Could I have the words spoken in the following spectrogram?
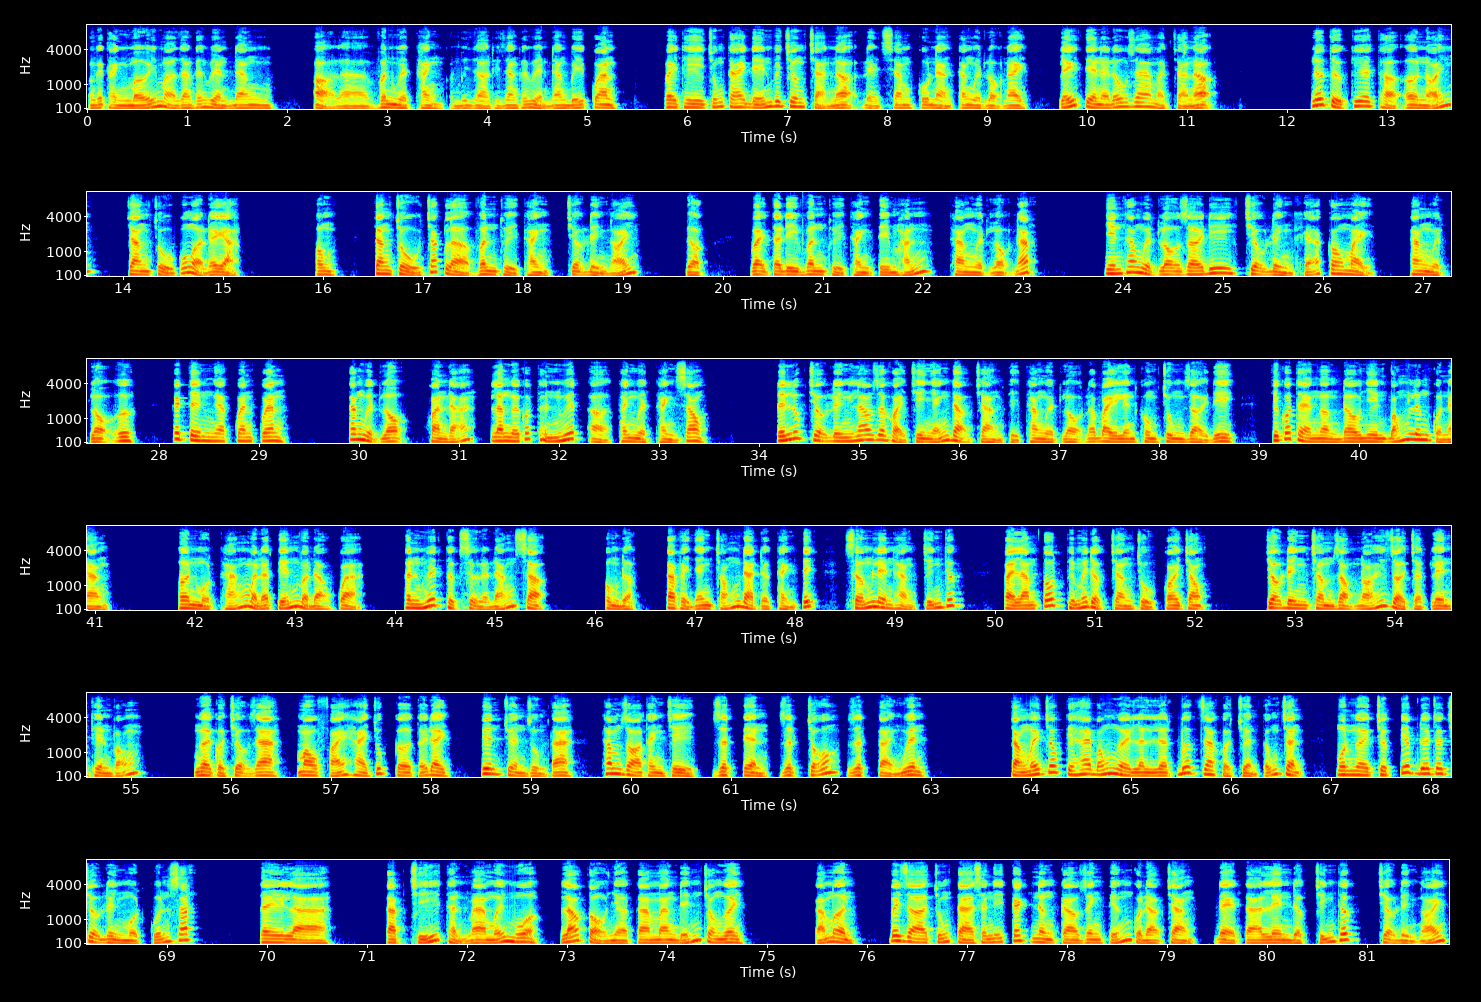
Còn cái thành mới mà Giang Thái Huyền đang ở là Vân Nguyệt Thành còn bây giờ thì Giang Thái Huyền đang bế quan. Vậy thì chúng ta hãy đến với chương trả nợ để xem cô nàng tăng Nguyệt Lộ này lấy tiền ở đâu ra mà trả nợ. Nữ tử kia thở ơ nói chàng chủ cũng ở đây à? Không Trang chủ chắc là Vân Thủy Thành, Triệu Đình nói. Được, vậy ta đi Vân Thủy Thành tìm hắn, Thang Nguyệt Lộ đáp. Nhìn Thang Nguyệt Lộ rời đi, Triệu Đình khẽ câu mày. Thang Nguyệt Lộ ư, cái tên nghe quen quen. Thang Nguyệt Lộ, khoan đã, là người có thần huyết ở Thanh Nguyệt Thành sau. Đến lúc Triệu Đình lao ra khỏi chi nhánh đạo tràng thì Thang Nguyệt Lộ đã bay lên không trung rời đi, chỉ có thể ngẩng đầu nhìn bóng lưng của nàng. Hơn một tháng mà đã tiến vào đạo quả, thần huyết thực sự là đáng sợ. Không được, ta phải nhanh chóng đạt được thành tích, sớm lên hàng chính thức. Phải làm tốt thì mới được chàng chủ coi trọng. Triệu Đình trầm giọng nói rồi chợt lên thiên võng. Người của triệu gia, mau phái hai trúc cơ tới đây, tuyên truyền dùm ta, thăm dò thành trì, giật tiền, giật chỗ, giật tài nguyên. Chẳng mấy chốc thì hai bóng người lần lượt bước ra khỏi truyền tống trận, một người trực tiếp đưa cho Triệu Đình một cuốn sắt. Đây là tạp chí thần ma mới mua, lão tổ nhờ ta mang đến cho ngươi. Cảm ơn, bây giờ chúng ta sẽ nghĩ cách nâng cao danh tiếng của đạo tràng để ta lên được chính thức, Triệu Đình nói.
